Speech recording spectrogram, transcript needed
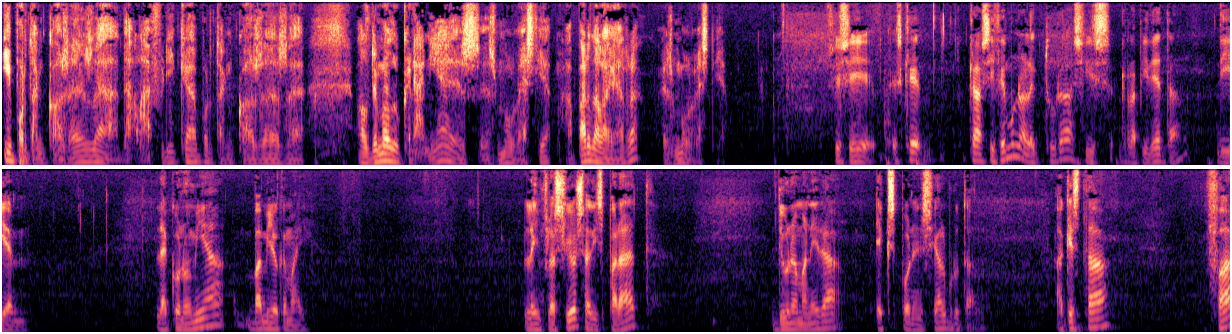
i portant coses de, de l'Àfrica, portant coses... De... El tema d'Ucrània és, és molt bèstia. A part de la guerra, és molt bèstia. Sí, sí, és que, clar, si fem una lectura així rapideta, diem, l'economia va millor que mai. La inflació s'ha disparat d'una manera exponencial brutal. Aquesta fa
